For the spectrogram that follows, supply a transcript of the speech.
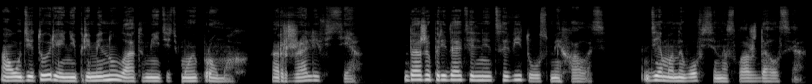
Аудитория не применула отметить мой промах. Ржали все. Даже предательница Вита усмехалась. Демон и вовсе наслаждался.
